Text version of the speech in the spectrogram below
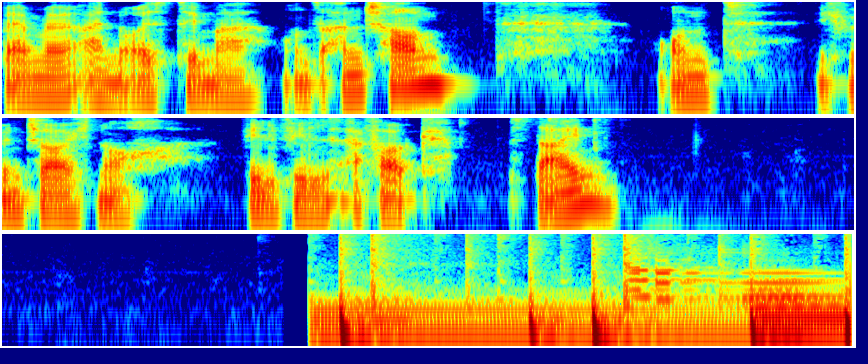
werden wir ein neues Thema uns anschauen und ich wünsche euch noch viel, viel Erfolg. Bis dahin. Thank you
